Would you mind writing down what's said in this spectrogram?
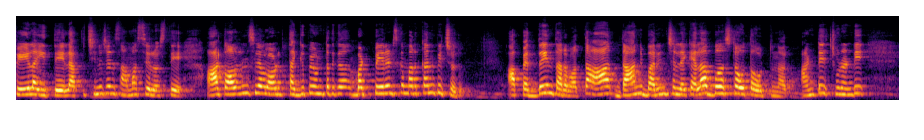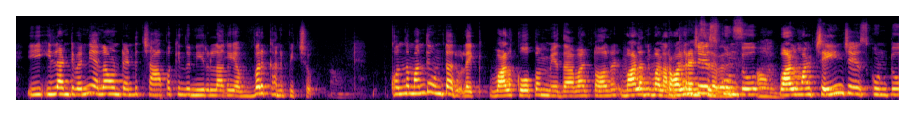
ఫెయిల్ అయితే లేకపోతే చిన్న చిన్న సమస్యలు వస్తే ఆ టాలరెన్స్ లెవెల్ ఆల్రెడీ తగ్గిపోయి ఉంటుంది కదా బట్ పేరెంట్స్కి మనకు కనిపించదు. ఆ పెద్ద అయిన తర్వాత దాన్ని భరించలేక ఎలా బర్స్ట్ అవుతూ అవుతున్నారు? అంటే చూడండి ఈ ఇలాంటివన్నీ ఎలా ఉంటాయంటే చేప కింద నీరులాగా ఎవ్వరు కనిపించవు. కొంతమంది ఉంటారు లైక్ వాళ్ళ కోపం మీద వాళ్ళ టాలరెన్స్ వాళ్ళని వాళ్ళు అర్థం చేసుకుంటూ వాళ్ళని వాళ్ళు చేంజ్ చేసుకుంటూ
